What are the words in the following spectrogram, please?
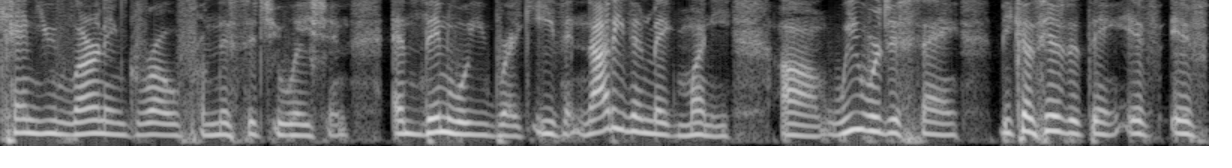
Can you learn and grow from this situation? And then will you break even? Not even make money. Um, we were just saying, because here's the thing if, if,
